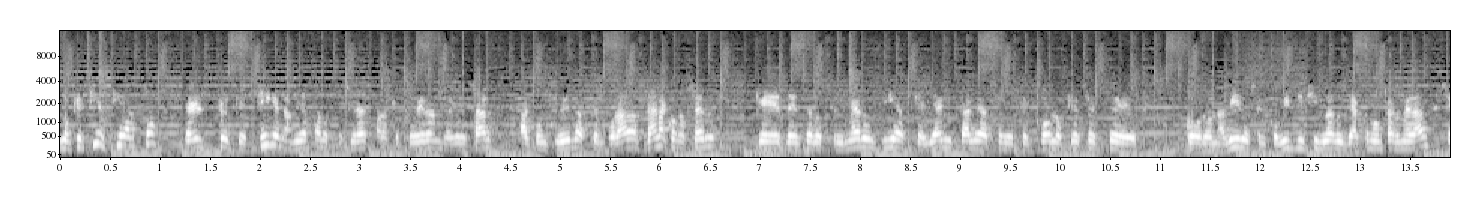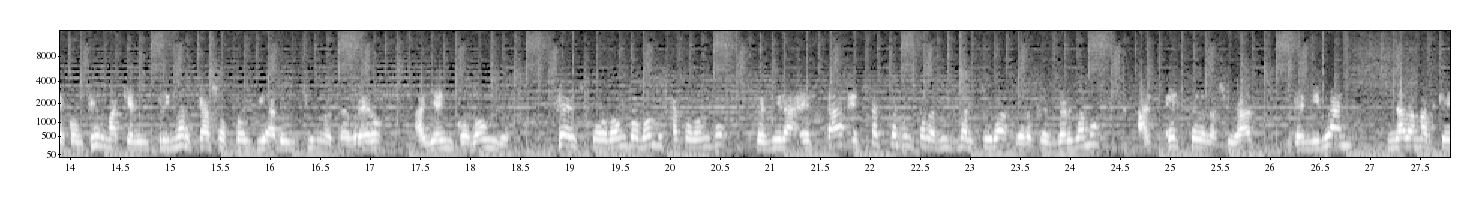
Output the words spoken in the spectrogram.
Lo que sí es cierto es que, que siguen abiertas las posibilidades para que pudieran regresar a concluir las temporadas. Dan a conocer que desde los primeros días que allá en Italia se detectó lo que es este coronavirus, el COVID-19 ya como enfermedad, se confirma que el primer caso fue el día 21 de febrero allá en Codongo. ¿Qué es Codongo? ¿Dónde está Codongo? Pues mira, está exactamente a la misma altura de lo que es Bérgamo, al este de la ciudad de Milán, nada más que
